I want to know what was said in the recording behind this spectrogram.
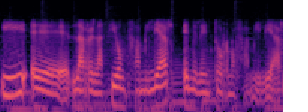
y eh, la relación familiar en el entorno familiar.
